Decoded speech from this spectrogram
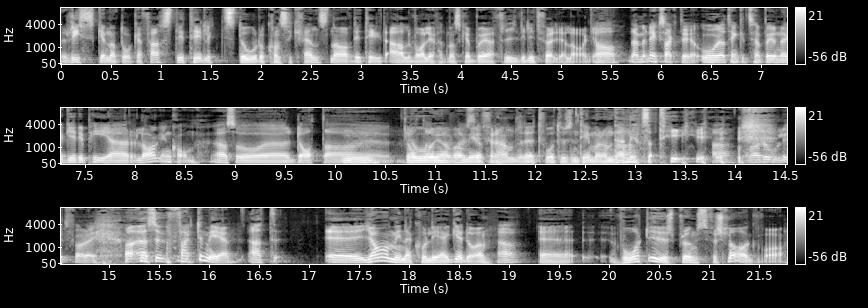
risken att åka fast är tillräckligt stor och konsekvenserna av det är tillräckligt allvarliga för att man ska börja frivilligt följa lagen. Ja, nej men exakt det. Och jag tänker till exempel när GDPR-lagen kom, alltså eh, data. Mm. Eh, data oh, jag var med och förhandlade 2000 timmar om den jag satt i. Ja, vad roligt för dig. Ja, alltså faktum är att eh, jag och mina kollegor då, ja. eh, vårt ursprungsförslag var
